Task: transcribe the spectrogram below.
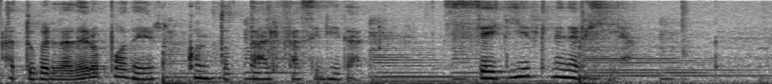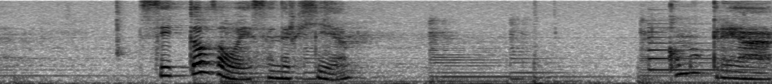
a tu verdadero poder con total facilidad? Seguir la energía. Si todo es energía, ¿cómo crear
